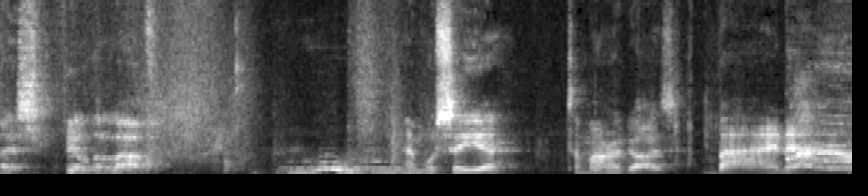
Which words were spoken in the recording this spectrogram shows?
let us feel the love. Ooh. And we'll see you tomorrow, guys. Bye now.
